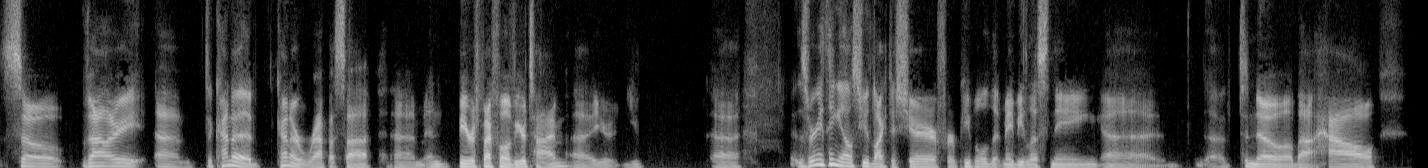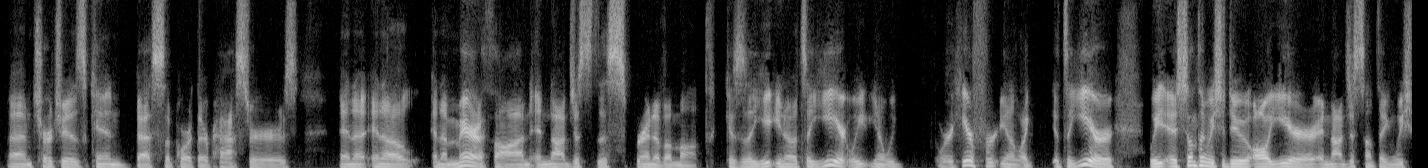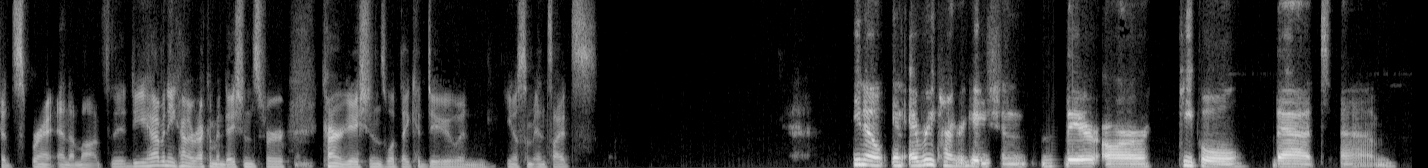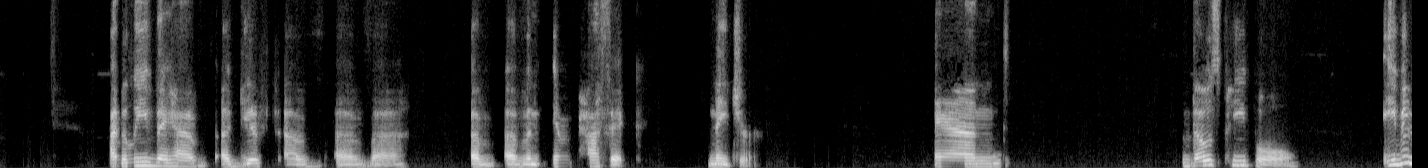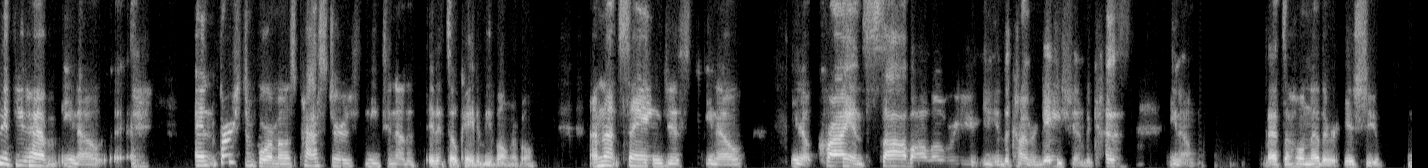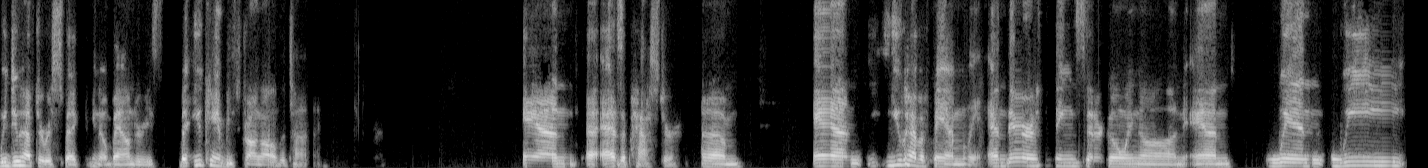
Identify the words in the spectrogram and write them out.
so valerie um, to kind of kind of wrap us up um, and be respectful of your time uh, you you uh, is there anything else you'd like to share for people that may be listening uh, uh, to know about how um, churches can best support their pastors in a in a in a marathon and not just the sprint of a month? Because you know it's a year. We you know we we're here for you know like it's a year. We it's something we should do all year and not just something we should sprint in a month. Do you have any kind of recommendations for congregations what they could do and you know some insights you know, in every congregation, there are people that um, I believe they have a gift of of uh, of of an empathic nature. And those people, even if you have, you know, and first and foremost, pastors need to know that it's okay to be vulnerable. I'm not saying just, you know, you know, cry and sob all over you, the congregation because, you know, that's a whole nother issue. We do have to respect, you know, boundaries, but you can't be strong all the time. And uh, as a pastor, um, and you have a family, and there are things that are going on, and when we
